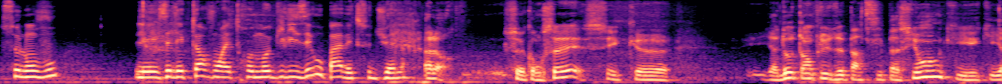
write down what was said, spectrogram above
selon vous Les électeurs vont être mobilisés ou pas avec ce duel? Alors, ce qu'on sait, c'est que il y a d'autant plus de participation qu'il y,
